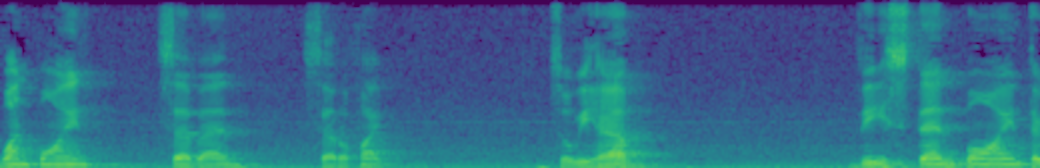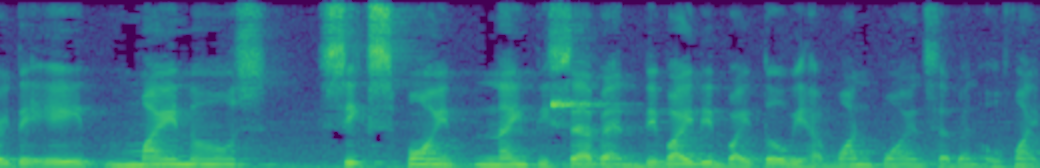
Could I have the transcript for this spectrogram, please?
1.7 705. So we have this 10.38 minus 6.97 divided by 2 we have 1.705.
